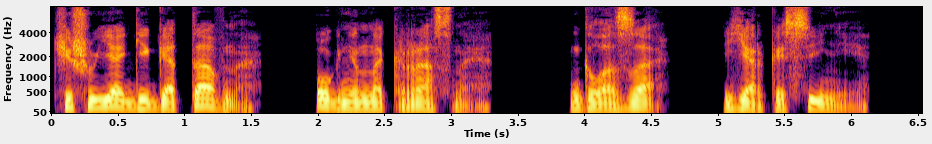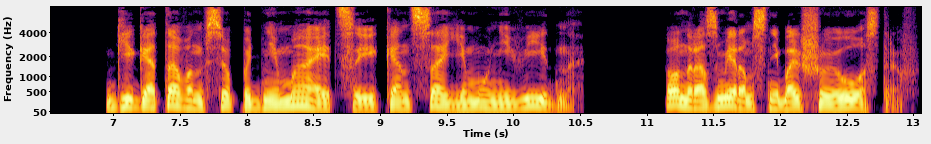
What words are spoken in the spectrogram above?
Чешуя гигатавна, огненно-красная. Глаза ярко-синие. Гигатаван все поднимается, и конца ему не видно. Он размером с небольшой остров.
